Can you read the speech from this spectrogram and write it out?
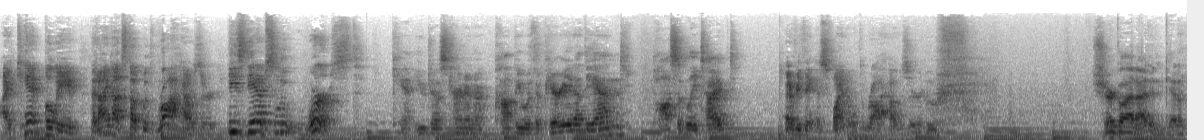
I can't believe that I got stuck with Rawhauser. He's the absolute worst. Can't you just turn in a copy with a period at the end? Possibly typed? Everything is fine with Rawhauser. Oof. Sure glad I didn't get him.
